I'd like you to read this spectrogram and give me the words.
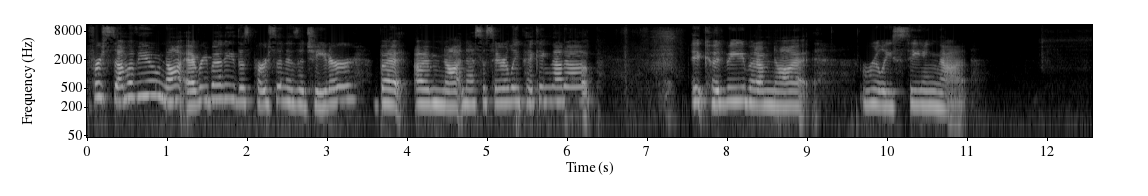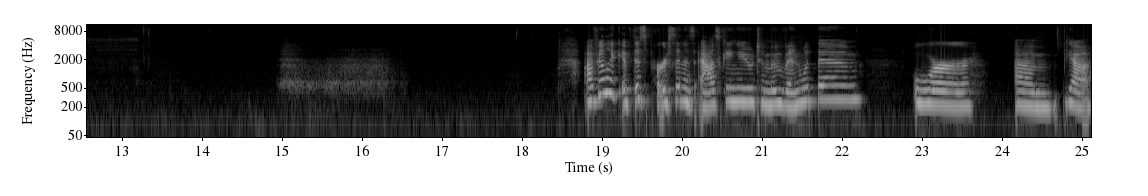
For some of you, not everybody, this person is a cheater, but I'm not necessarily picking that up. It could be, but I'm not really seeing that. I feel like if this person is asking you to move in with them or, um, yeah,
